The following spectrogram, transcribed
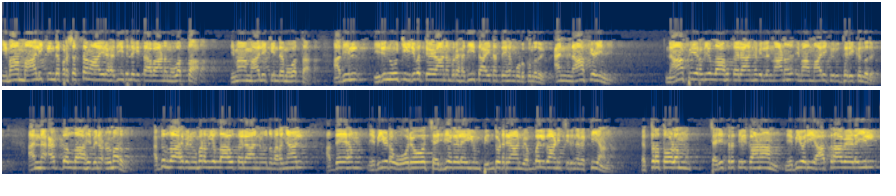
ഇമാം മാലിക്കിന്റെ പ്രശസ്തമായ ഒരു ഹദീസിന്റെ കിതാബാണ് മുവത്ത. ഇമാം മാലിക്കിന്റെ മുവത്ത. അതിൽ ഇരുന്നൂറ്റി ഇരുപത്തിയേഴാം നമ്പർ ഹദീസായിട്ട് അദ്ദേഹം കൊടുക്കുന്നത്. അൻ നാഫിൻ നാഫി റളിയല്ലാഹു തലാനുവിൽ എന്നാണ് ഇമാം മാലിക് ഉദ്ധരിക്കുന്നത്. അന്ന അബ്ദുല്ലാഹിബിൻ ഉമർ അബ്ദുല്ലാഹിബിൻ ഉമർ അള്ളാഹു തലാനു എന്ന് പറഞ്ഞാൽ അദ്ദേഹം നബിയുടെ ഓരോ ചര്യകളെയും പിന്തുടരാൻ വെമ്പൽ കാണിച്ചിരുന്ന വ്യക്തിയാണ്. എത്രത്തോളം ചരിത്രത്തിൽ കാണാം നബി ഒരു യാത്രാവേളയിൽ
